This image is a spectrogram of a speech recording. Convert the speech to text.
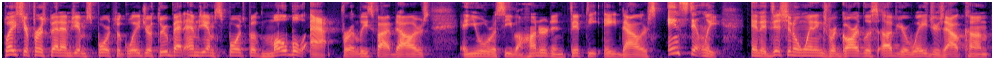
Place your first BetMGM Sportsbook wager through BetMGM Sportsbook mobile app for at least $5, and you will receive $158 instantly in additional winnings, regardless of your wager's outcome.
